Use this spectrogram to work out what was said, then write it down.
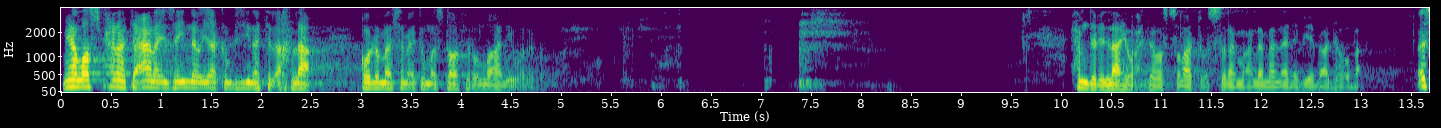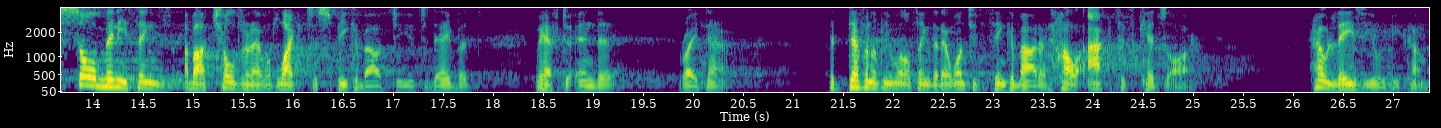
May Allah subhanahu wa ta'ala يزيننا وإياكم بزينة الأخلاق قولوا ما سمعتم أستغفر الله لي ولكم الحمد لله وحده والصلاة والسلام على من لا نبي بعده وبعد. There's so many things about children I would like to speak about to you today, but we have to end it right now. But definitely one thing that I want you to think about it, how active kids are. How lazy we become.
